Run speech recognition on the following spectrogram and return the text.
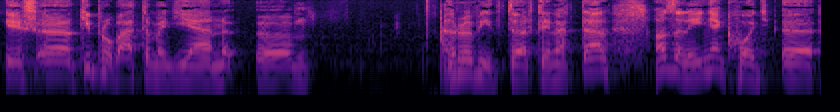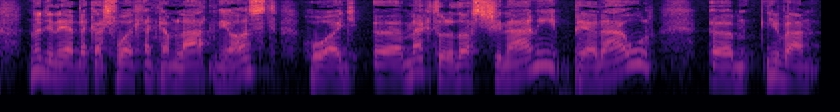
és ö, kipróbáltam egy ilyen ö, rövid történettel. Az a lényeg, hogy ö, nagyon érdekes volt nekem látni azt, hogy ö, meg tudod azt csinálni, például, ö, nyilván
